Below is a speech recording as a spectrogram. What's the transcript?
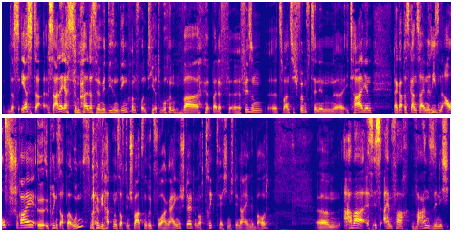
das erste, das allererste Mal, dass wir mit diesem Ding konfrontiert wurden, war bei der äh, FISM 2015 äh, in Italien. Da gab das Ganze einen riesen Aufschrei, übrigens auch bei uns, weil wir hatten uns auf den schwarzen Rückvorhang eingestellt und auch tricktechnisch den eingebaut. Ähm, aber es ist einfach wahnsinnig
